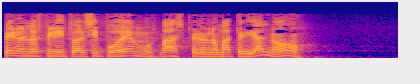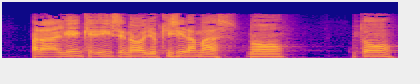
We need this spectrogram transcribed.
Pero en lo espiritual sí podemos más, pero en lo material no. Para alguien que dice, no, yo quisiera más, no, todo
